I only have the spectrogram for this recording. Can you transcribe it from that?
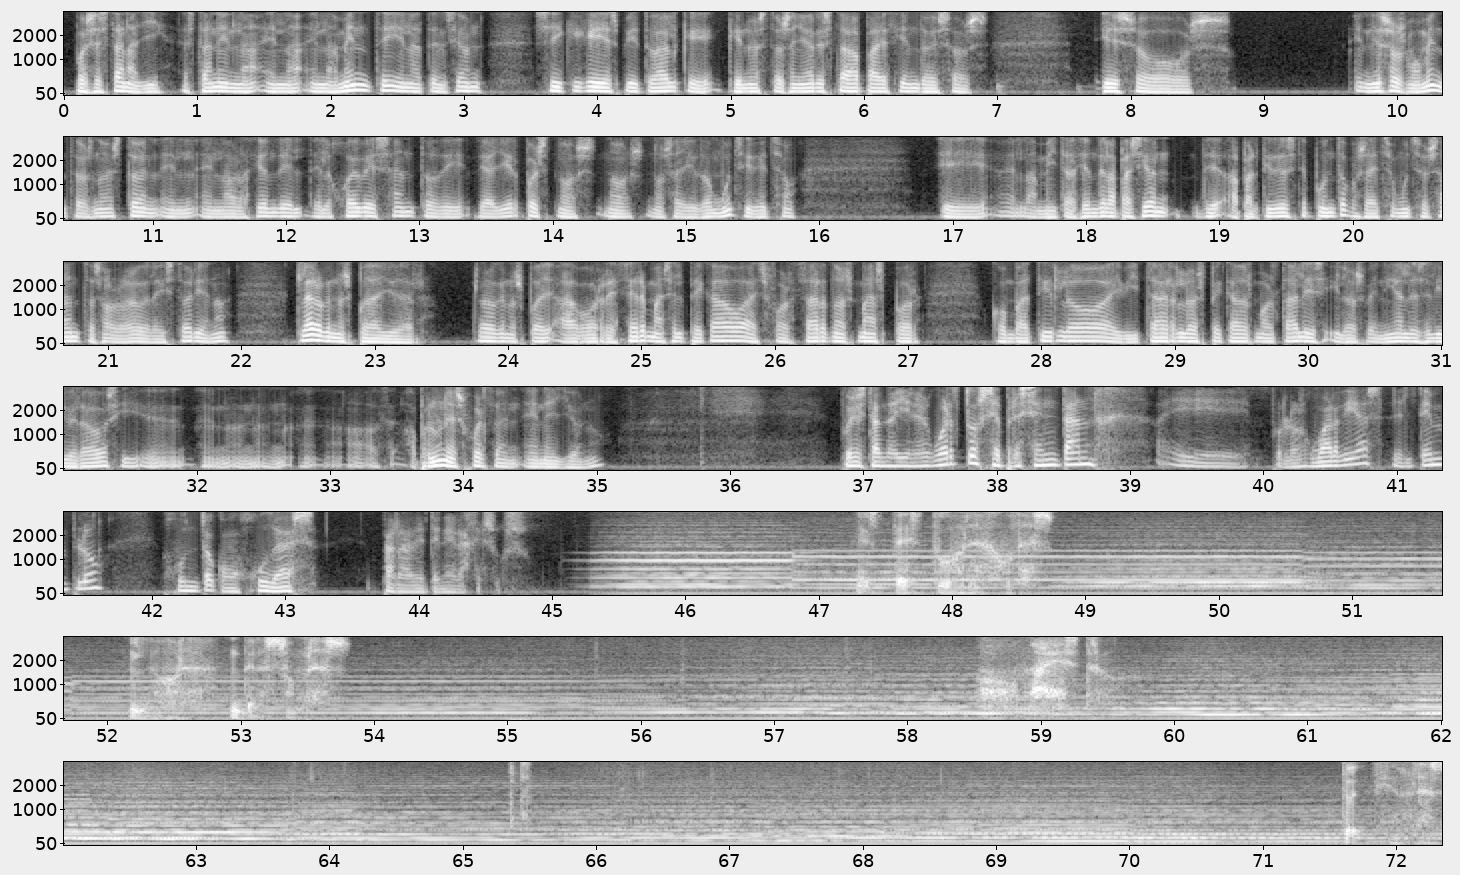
pues están allí, están en la, en la, en la mente y en la tensión psíquica y espiritual que, que nuestro Señor estaba padeciendo esos, esos en esos momentos, ¿no? Esto en, la oración del, jueves santo de, ayer, pues nos, nos, nos, ayudó mucho y de hecho eh, la meditación de la pasión a partir de este punto, pues ha hecho muchos santos a lo largo de la historia, ¿no? Claro que nos puede ayudar, claro que nos puede aborrecer más el pecado, a esforzarnos más por combatirlo, a evitar los pecados mortales y los veniales deliberados y eh, a, poner un esfuerzo en, en ello, ¿no? Pues estando ahí en el huerto, se presentan eh, por los guardias del templo junto con Judas para detener a Jesús. Esta es tu hora, Judas. La hora de las sombras. Oh, maestro.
